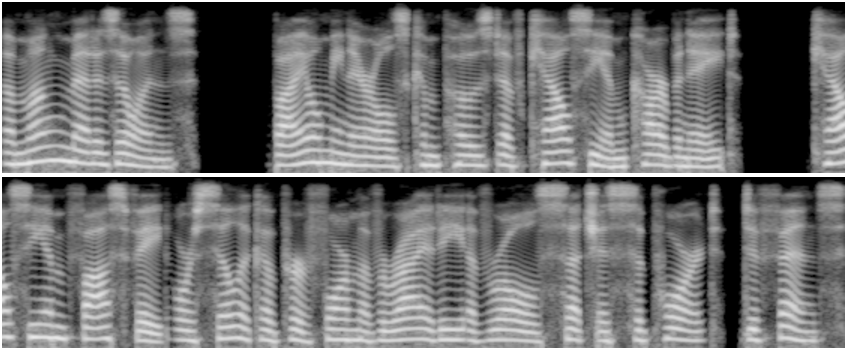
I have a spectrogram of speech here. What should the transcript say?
Among metazoans, biominerals composed of calcium carbonate, calcium phosphate or silica perform a variety of roles such as support, defense,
